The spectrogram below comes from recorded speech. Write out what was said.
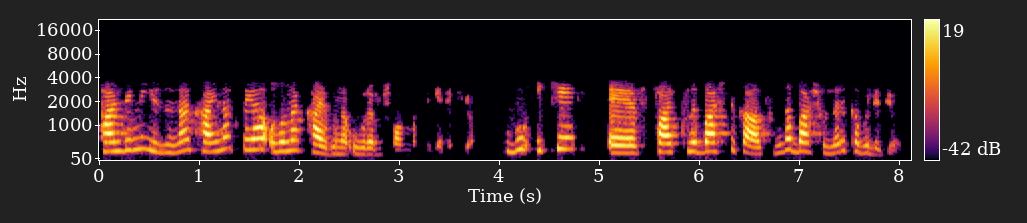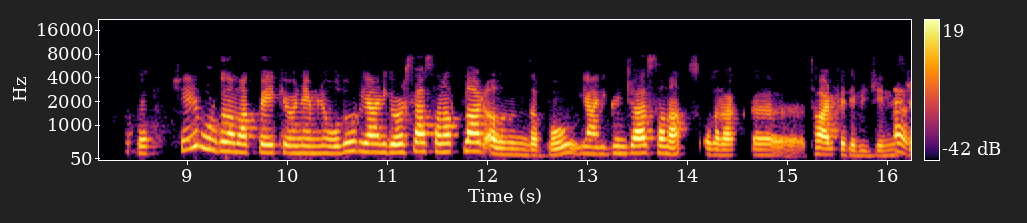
pandemi yüzünden kaynak veya olanak kaybına uğramış olması gerekiyor. Bu iki e, farklı başlık altında başvuruları kabul ediyoruz. Okay. Şeyi vurgulamak belki önemli olur. Yani görsel sanatlar alanında bu. Yani güncel sanat olarak e, tarif edebileceğimiz evet.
